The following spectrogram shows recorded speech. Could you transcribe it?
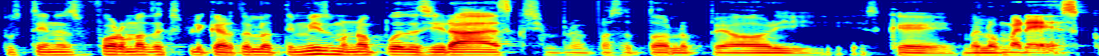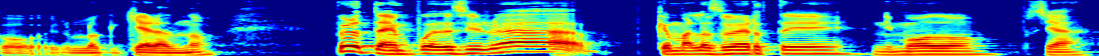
pues tienes formas de explicártelo a ti mismo. No puedes decir, ah, es que siempre me pasa todo lo peor y es que me lo merezco, y lo que quieras, ¿no? Pero también puedes decir, ah, qué mala suerte, ni modo, pues ya,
